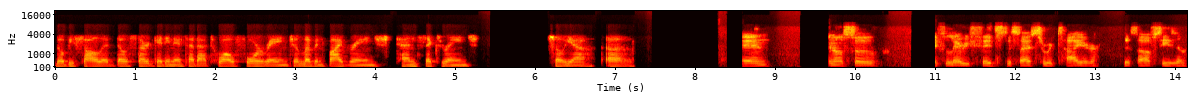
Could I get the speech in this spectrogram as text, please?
they'll be solid. They'll start getting into that 12-4 range, 11-5 range, 10-6 range. So yeah. Uh, and and also, if Larry Fitz decides to retire this offseason,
